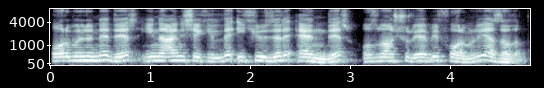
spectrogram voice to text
formülü nedir? Yine aynı şekilde 2 üzeri n'dir. O zaman şuraya bir formülü yazalım.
